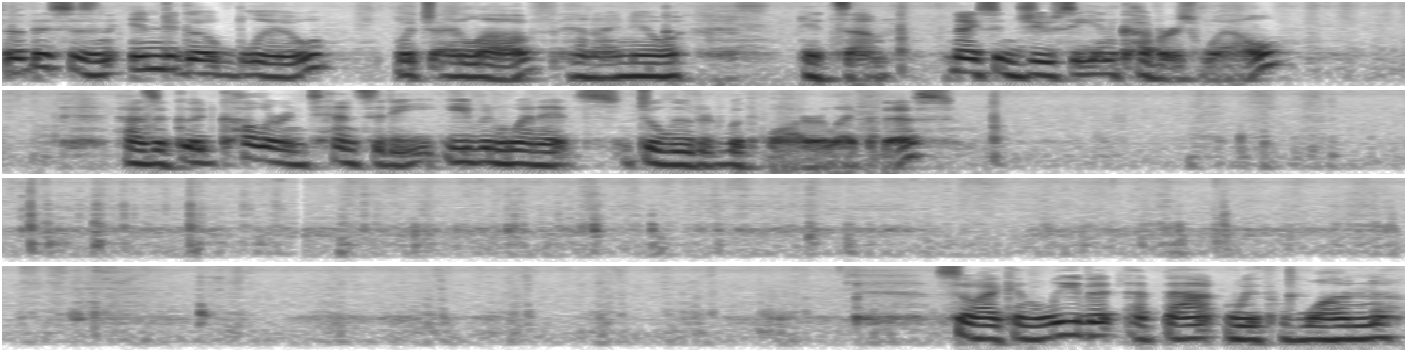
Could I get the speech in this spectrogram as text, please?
So this is an indigo blue, which I love, and I knew it's um, nice and juicy and covers well. Has a good color intensity, even when it's diluted with water like this. So I can leave it at that with one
